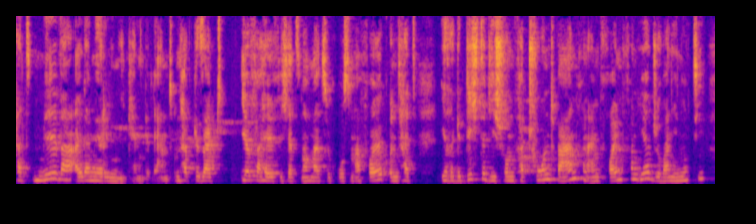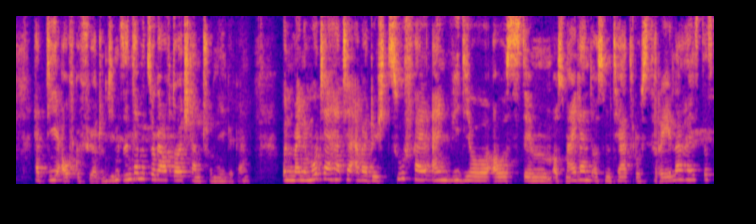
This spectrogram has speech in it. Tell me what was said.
hat Milva Aldamerini kennengelernt und hat gesagt, ihr verhelfe ich jetzt nochmal zu großem Erfolg und hat ihre Gedichte, die schon vertont waren von einem Freund von ihr, Giovanni Nuti, hat die aufgeführt und die sind damit sogar auf Deutschland-Tournee gegangen. Und meine Mutter hatte aber durch Zufall ein Video aus dem, aus Mailand, aus dem Teatro Strela heißt es,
